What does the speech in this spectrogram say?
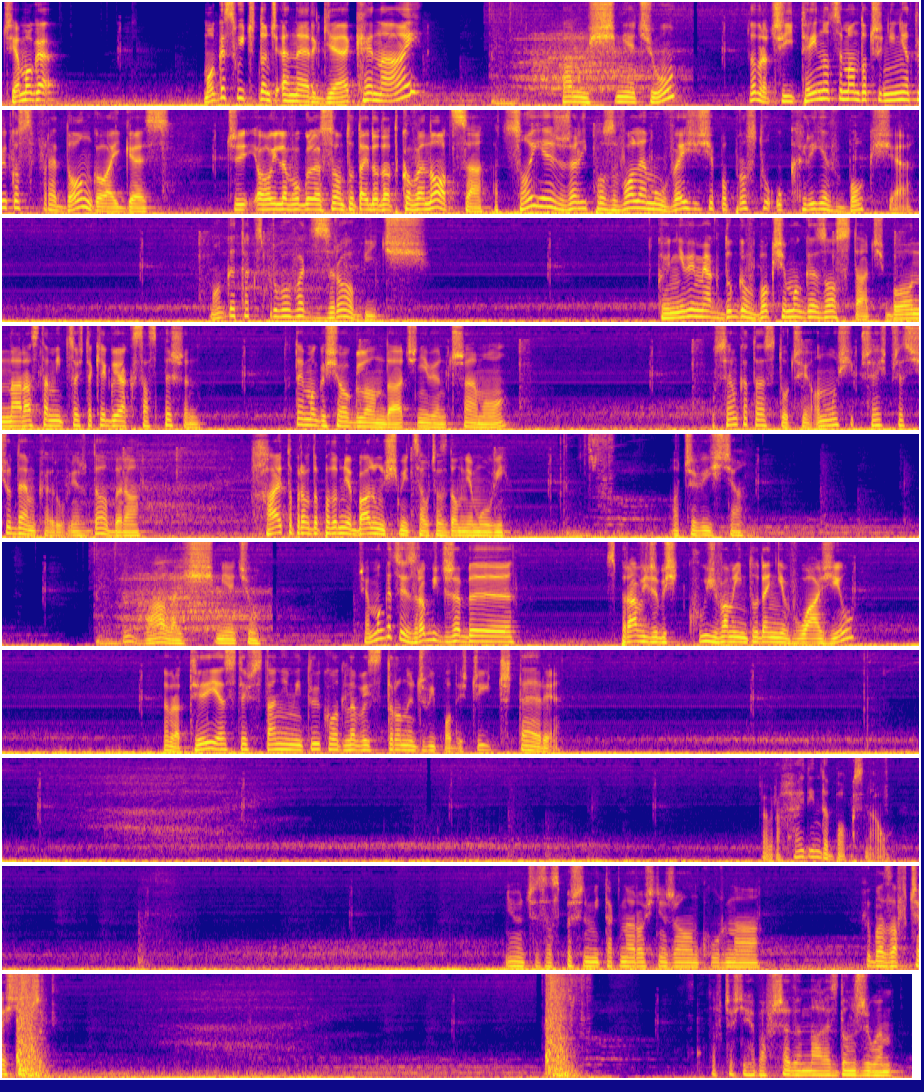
Czy ja mogę... Mogę switchnąć energię? Can I? Palu śmieciu? Dobra, czyli tej nocy mam do czynienia tylko z Fredongo, I guess. Czy o ile w ogóle są tutaj dodatkowe noce? A co jeżeli pozwolę mu wejść i się po prostu ukryje w boksie? Mogę tak spróbować zrobić. Tylko nie wiem jak długo w boksie mogę zostać, bo narasta mi coś takiego jak suspicion. Tutaj mogę się oglądać, nie wiem czemu. Ósemka to jest tu, czyli on musi przejść przez siódemkę również, dobra. Haj, to prawdopodobnie balun śmieć cały czas do mnie mówi. Oczywiście. Walaj śmieciu. Czy ja mogę coś zrobić, żeby sprawić, żebyś kuźwa mi tutaj nie właził? Dobra, ty jesteś w stanie mi tylko od lewej strony drzwi podejść, czyli cztery. Dobra, hide in the box now. Nie wiem, czy suspicion mi tak narośnie, że on kurna... Chyba za wcześnie prze... Za wcześnie chyba wszedłem, no ale zdążyłem.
